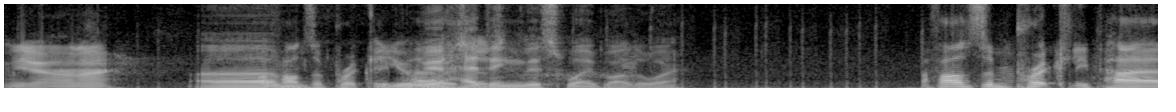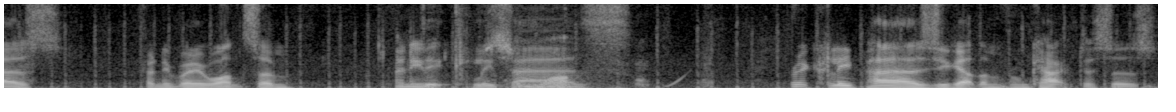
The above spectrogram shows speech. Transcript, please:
Yeah, I know. I Um, found some prickly you- we're pears. Pears. heading this way, by the way. I found some prickly pears. If anybody wants them, Any Dickly somewhat. pears. prickly pears, you get them from cactuses.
